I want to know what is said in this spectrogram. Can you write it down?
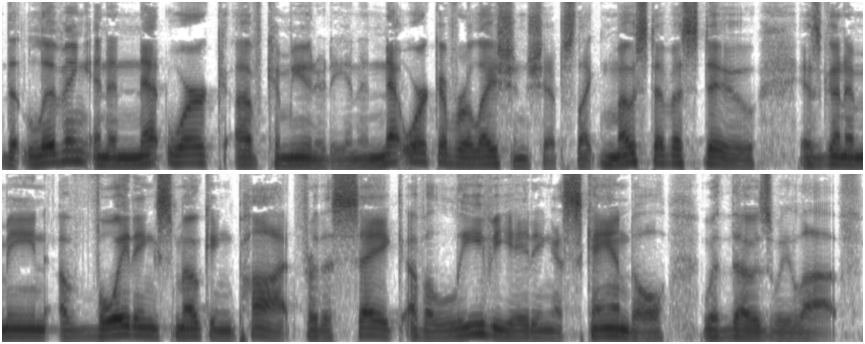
that living in a network of community, in a network of relationships, like most of us do, is going to mean avoiding smoking pot for the sake of alleviating a scandal with those we love.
